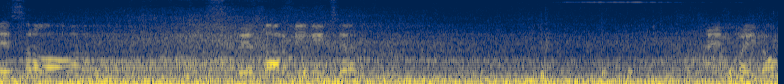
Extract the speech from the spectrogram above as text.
اليسرى سبيطار ميليتير عين بيضاء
